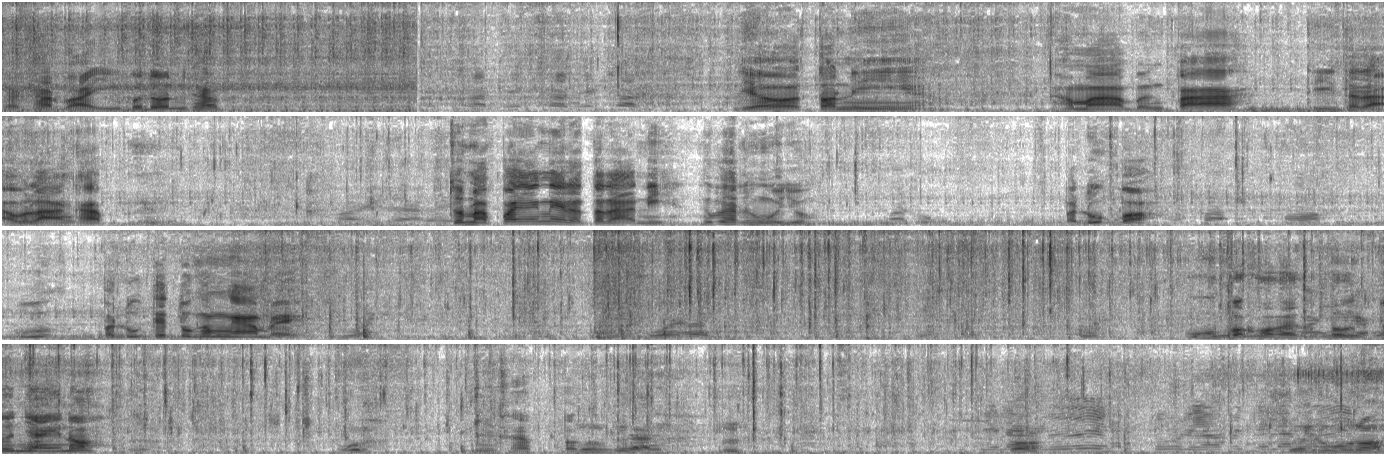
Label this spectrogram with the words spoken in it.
ก็คาดไว่าอีกบดนครับ เดี๋ยวตอนนี้เขามาเบิ่งปลาที่ตลาดเอาลางครับจนมากปยังไงล่ะตลาดนี่นึกว่าท่านหูอยู่ปลาดุกบ่ อู้ปลาดุกแต่ตัวงามๆเลยสวยเลยอู้ปลาคอกับตัวตัวใหญ่เนาะนี่ครับปลามึงที่ไหนเวลาเลยโตแล้วไม่ใช่สวยรู้เนาะ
